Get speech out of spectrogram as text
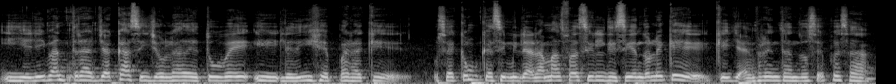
Y ella iba a entrar ya casi, yo la detuve y le dije para que o sea, como que asimilara más fácil diciéndole que, ya enfrentándose pues a,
